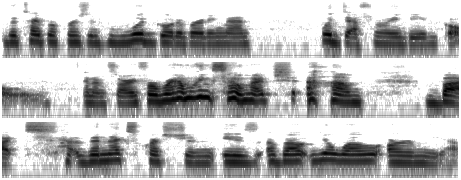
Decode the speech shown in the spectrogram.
the type of person who would go to Burning Man would definitely be a goalie. And I'm sorry for rambling so much. Um, but the next question is about Joel Armia.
